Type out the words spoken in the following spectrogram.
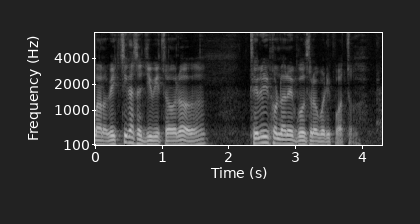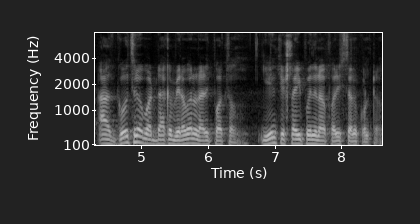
మన వ్యక్తిగత జీవితంలో తెలియకుండానే గోతులో పడిపోతాం. ఆ గోతులో పడ్డాక విలవలడిపోతాం ఏంటి ఇట్లా అయిపోయింది నా పరిస్థితి అనుకుంటాం.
